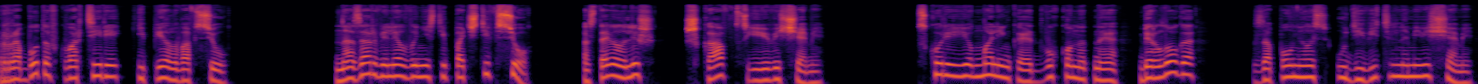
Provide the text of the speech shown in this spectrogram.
Работа в квартире кипела вовсю. Назар велел вынести почти все, оставил лишь шкаф с ее вещами. Вскоре ее маленькая двухкомнатная берлога заполнилась удивительными вещами.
